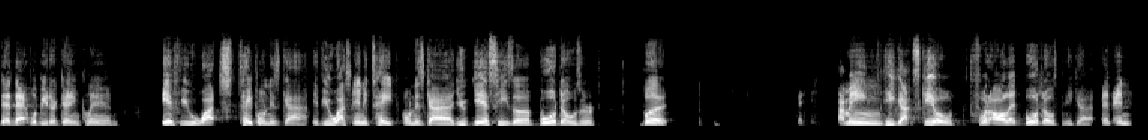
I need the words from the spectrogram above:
that that would be their game plan. If you watch tape on this guy, if you watch any tape on this guy, you yes he's a bulldozer, but I mean he got skilled for all that bulldozing he got, and and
